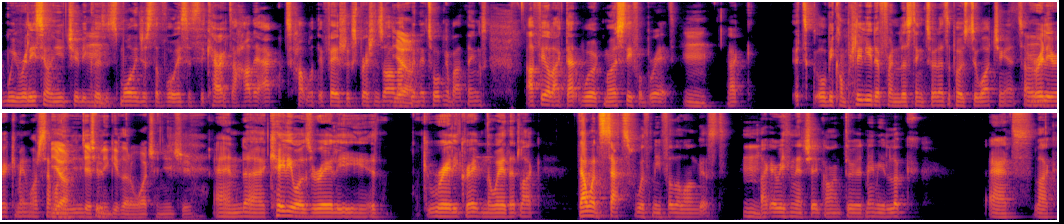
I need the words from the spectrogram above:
we release it on YouTube because Mm. it's more than just the voice; it's the character, how they act, how what their facial expressions are Yeah. like when they're talking about things. I feel like that worked mostly for Brett. Mm. Like it will be completely different listening to it as opposed to watching it. So I Mm. really recommend watch someone Yeah, on YouTube. definitely give that a watch on YouTube. And uh, Kaylee was really, really great in the way that like that one sat with me for the longest. Mm. Like everything that she had gone through, it made me look at like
